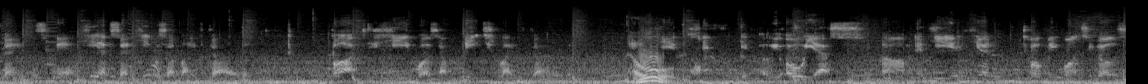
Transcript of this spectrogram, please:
things. And he had said he was a lifeguard, but he was a beach lifeguard. Oh. He, he, oh, yes. Um, and he, he had told me once, he goes,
